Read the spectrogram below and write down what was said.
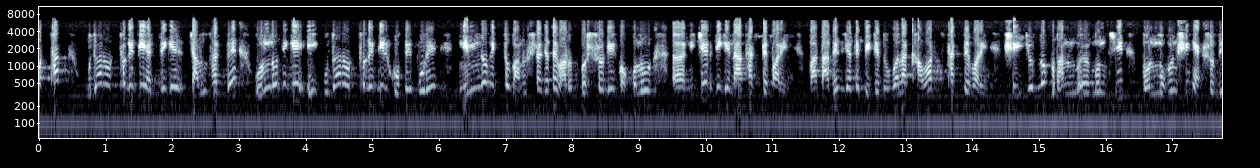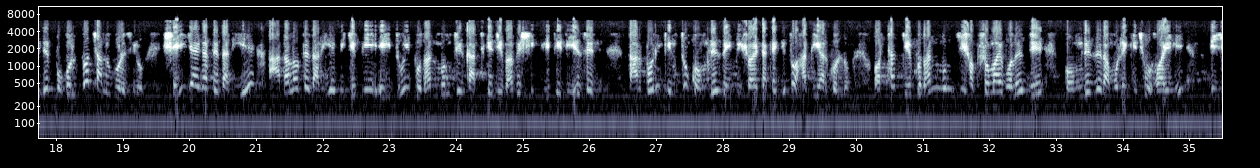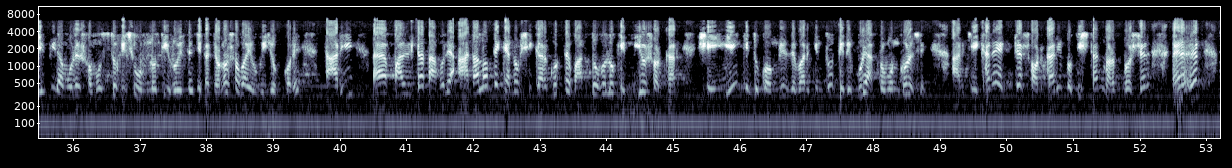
অর্থাৎ উদার অর্থনীতি একদিকে চালু থাকবে, অন্যদিকে এই উদার অর্থনীতির কোপে পড়ে নিম্নবিত্ত মানুষরা যাতে ভারতবর্ষকে কখনো নিচের দিকে না থাকতে পারে বা তাদের যাতে পেটে দুবেলা খাওয়ার থাকতে পারে, সেই জন্য প্রধানমন্ত্রী মনমোহন সিং একশো দিনের প্রকল্প চালু করেছিল। সেই জায়গাতে দাঁড়িয়ে, আদালতে দাঁড়িয়ে বিজেপি এই দুই প্রধানমন্ত্রীর কাজকে যেভাবে স্বীকৃতি দিয়েছেন তারপরে কিন্তু কংগ্রেস এই বিষয়টাকে কিন্তু হাতিয়ার করল। অর্থাৎ যে প্রধানমন্ত্রী সবসময় বলেন যে কংগ্রেসের আমলে কিছু হয়নি, বিজেপির আমলে সমস্ত কিছু উন্নতি হয়েছে, যেটা জনসভায় অভিযোগ করে, তারই পাল্টা তাহলে আদালতে কেন স্বীকার করতে বাধ্য হলো কেন্দ্রীয় সরকার, সেই নিয়েই কিন্তু কংগ্রেস এবার কিন্তু তেলেপুরে আক্রমণ করেছে। আর যেখানে একটা সরকারি প্রতিষ্ঠান ভারতবর্ষের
